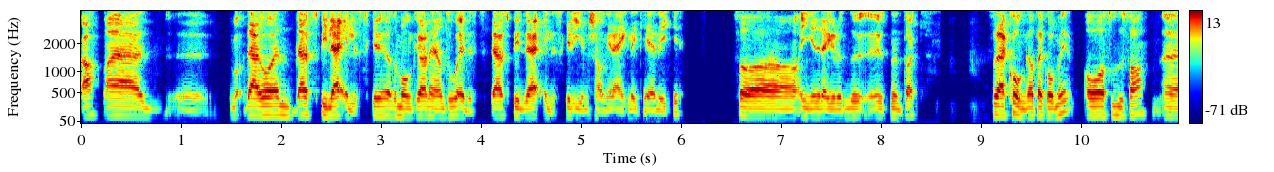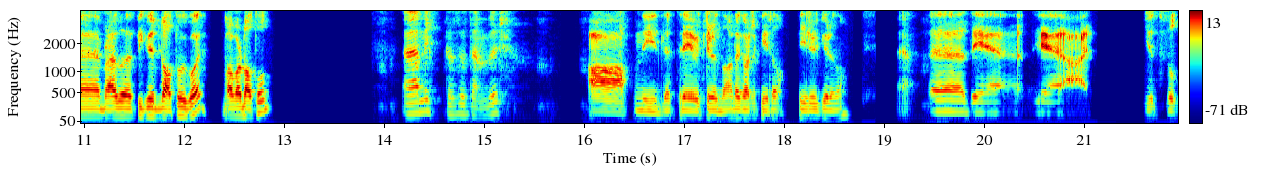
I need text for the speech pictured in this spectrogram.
Ja, nei, jeg, eh, det er jo en, det er et spill jeg elsker. altså Monkey Island 1 og 2 elsker, det er et spill jeg elsker i en sjanger jeg egentlig ikke liker. Så ingen regler uten, uten unntak. Så det er konge at det kommer. Og som du sa, det, fikk vi dato i går. Hva var datoen? Eh, 19. september. Ah, nydelig. Tre uker unna, eller kanskje fire. da. Fire uker unna. Ja. Eh, det, det er beautiful.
